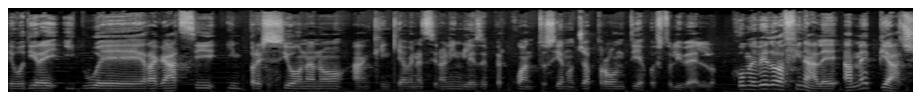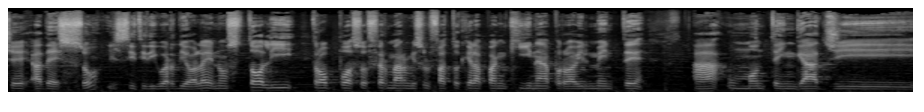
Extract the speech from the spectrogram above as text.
devo dire i due ragazzi impressionano anche in chiave nazionale inglese per quanto siano già pronti a questo livello. Come vedo la finale, a me piace adesso il City di Guardiola e non sto lì troppo a soffermarmi sul fatto che la panchina probabilmente ha un monte ingaggi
